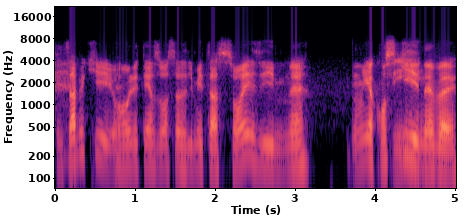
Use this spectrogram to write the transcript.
A gente sabe que o Rony tem as suas limitações e, né? Não ia conseguir, Sim. né, velho?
